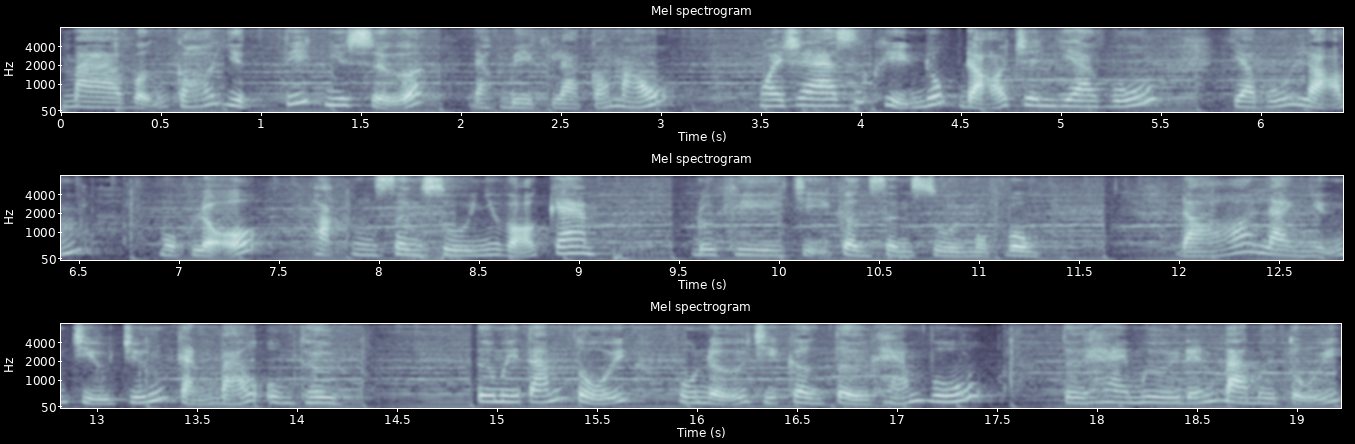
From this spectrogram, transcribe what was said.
mà vẫn có dịch tiết như sữa, đặc biệt là có máu. Ngoài ra xuất hiện nốt đỏ trên da vú, da vú lõm, một lỗ hoặc sần sùi như vỏ cam. Đôi khi chỉ cần sần sùi một vùng. Đó là những triệu chứng cảnh báo ung thư. Từ 18 tuổi, phụ nữ chỉ cần tự khám vú. Từ 20 đến 30 tuổi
